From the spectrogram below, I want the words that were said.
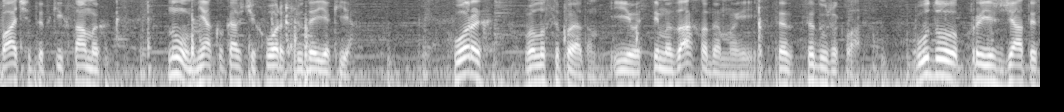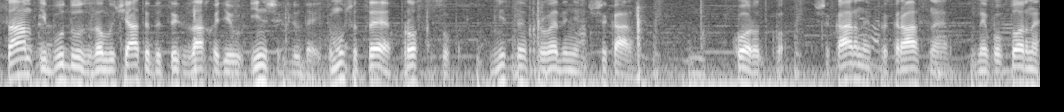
бачити таких самих, ну, м'яко кажучи, хворих людей, як я. Хворих велосипедом і ось цими заходами. І це, це дуже класно. Буду приїжджати сам і буду залучати до цих заходів інших людей, тому що це просто супер. Місце проведення шикарне. Коротко, шикарне, прекрасне, неповторне.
